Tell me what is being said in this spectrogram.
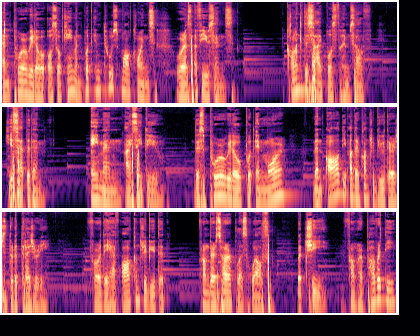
and poor widow also came and put in two small coins worth a few cents. Calling his disciples to himself, he said to them, Amen, I say to you, this poor widow put in more than all the other contributors to the treasury, for they have all contributed from their surplus wealth, but she, from her poverty,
